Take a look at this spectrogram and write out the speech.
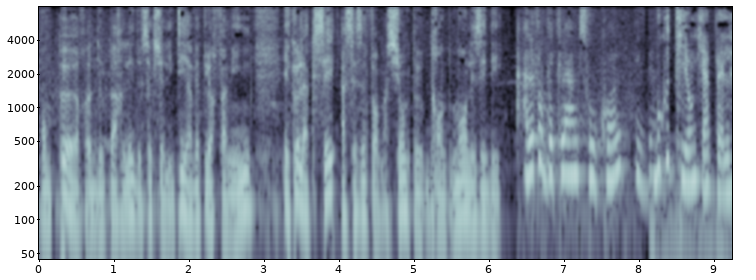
ont peur de parler de sexualité avec leur famille et que l'accès à ces informations peut grandement les aider. Beaucoup de clients qui appellent,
